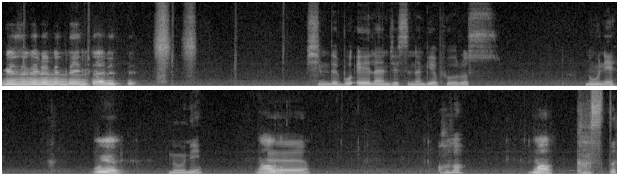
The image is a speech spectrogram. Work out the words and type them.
Gözümün önünde intihar etti. Şimdi bu eğlencesini yapıyoruz. Nuni. Buyur. Nuni. Ne oldu? Ee, Allah. Mal. Kastı.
